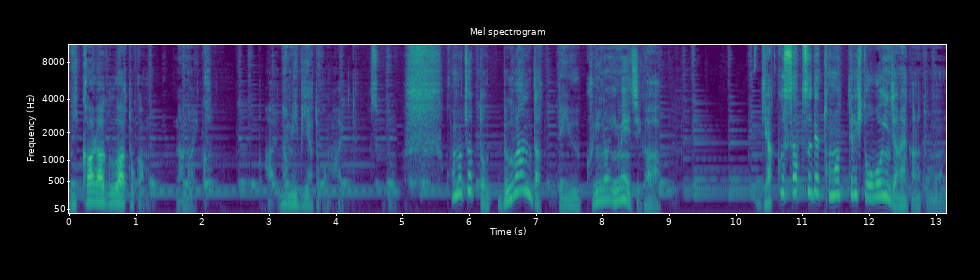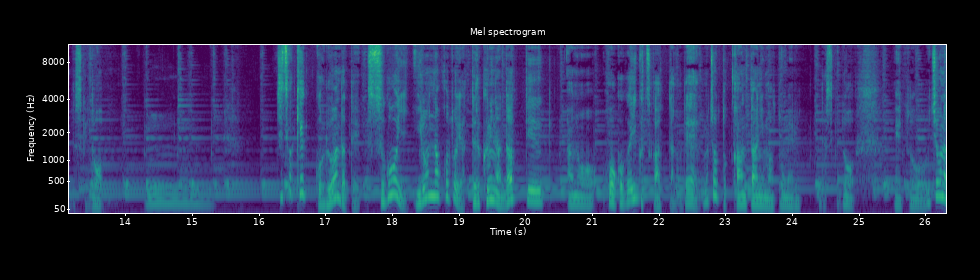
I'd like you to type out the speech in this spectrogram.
ニカラグアとかも7位か、はい、ナミビアとかも入ってるんですけどこのちょっとルワンダっていう国のイメージが虐殺で止まってる人多いんじゃないかなと思うんですけど。うーん。実は結構ルワンダってすごいいろんなことをやってる国なんだっていうあの報告がいくつかあったので、まあちょっと簡単にまとめるんですけど、えっと一応ね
